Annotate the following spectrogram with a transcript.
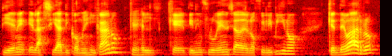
Tiene el asiático mexicano, que es el que tiene influencia de los filipinos, que es de barro,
